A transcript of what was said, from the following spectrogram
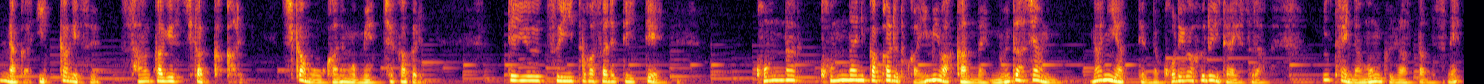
なんか1ヶ月、3ヶ月近くかかる。しかもお金もめっちゃかかる。っていうツイートがされていて、こんな、こんなにかかるとか意味わかんない。無駄じゃん。何やってんだ。これが古い体質だ。みたいな文句があったんですね。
